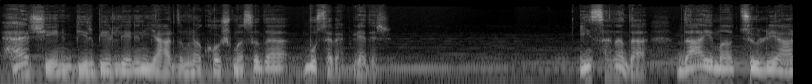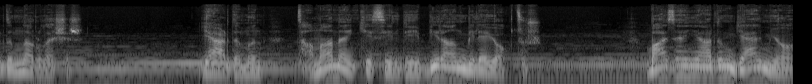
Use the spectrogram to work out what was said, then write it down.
her şeyin birbirlerinin yardımına koşması da bu sebepledir. İnsana da daima türlü yardımlar ulaşır. Yardımın tamamen kesildiği bir an bile yoktur. Bazen yardım gelmiyor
